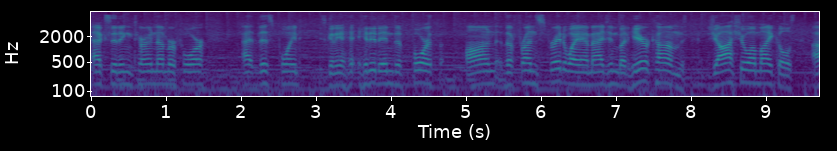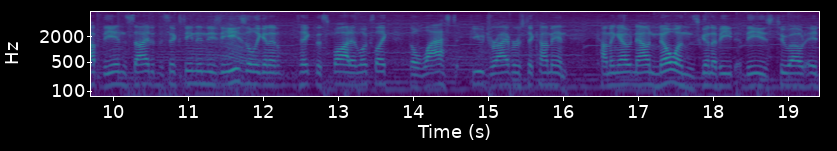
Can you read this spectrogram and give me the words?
exiting turn number four. At this point, he's going to hit it into fourth on the front straightaway, I imagine, but here comes Joshua Michaels up the inside of the 16 and he's easily going to take the spot. It looks like the last few drivers to come in. Coming out now, no one's going to beat these two out. It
